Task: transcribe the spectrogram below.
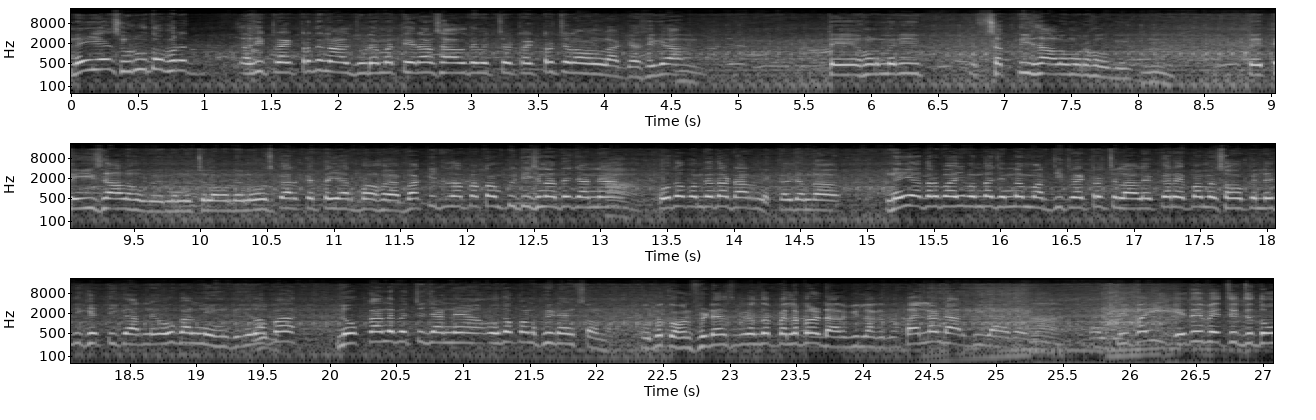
ਨਹੀਂ ਇਹ ਸ਼ੁਰੂ ਤੋਂ ਫਿਰ ਅਸੀਂ ਟਰੈਕਟਰ ਦੇ ਨਾਲ ਜੁੜੇ ਮੈਂ 13 ਸਾਲ ਦੇ ਵਿੱਚ ਟਰੈਕਟਰ ਚਲਾਉਣ ਲੱਗ ਗਿਆ ਸੀਗਾ। ਤੇ ਹੁਣ ਮੇਰੀ 37 ਸਾਲ ਉਮਰ ਹੋ ਗਈ। ਤੇ 23 ਸਾਲ ਹੋ ਗਏ ਮੈਨੂੰ ਚਲਾਉਂਦੇ ਨੂੰ। ਉਸ ਕਰਕੇ ਤਜਰਬਾ ਹੋਇਆ। ਬਾਕੀ ਜਦੋਂ ਆਪਾਂ ਕੰਪੀਟੀਸ਼ਨਾਂ ਤੇ ਜਾਂਦੇ ਆ ਉਦੋਂ ਬੰਦੇ ਦਾ ਡਰ ਨਿਕਲ ਜਾਂਦਾ। ਨਹੀਂ ਅਦਰਵਾਈਜ਼ ਬੰਦਾ ਜਿੰਨਾ ਮਰਜ਼ੀ ਟਰੈਕਟਰ ਚਲਾ ਲੇ ਘਰੇ ਭਾਵੇਂ 100 ਕਿੱਲੇ ਦੀ ਖੇਤੀ ਕਰ ਲੇ ਉਹ ਗੱਲ ਨਹੀਂ ਹੁੰਦੀ। ਜਦੋਂ ਆਪਾਂ ਲੋਕਾਂ ਦੇ ਵਿੱਚ ਜਾਂਦੇ ਆ ਉਦੋਂ ਕੌਨਫੀਡੈਂਸ ਆਉਂਦਾ। ਉਦੋਂ ਕੌਨਫੀਡੈਂਸ ਵੀ ਹੁੰਦਾ ਪਹਿਲਾਂ ਪਹਿਲਾਂ ਡਰ ਵੀ ਲੱਗਦਾ। ਪਹਿਲਾਂ ਡਰ ਵੀ ਲੱਗਦਾ ਜੀ। ਤੇ ਭਾਈ ਇਹਦੇ ਵਿੱਚ ਜਦੋਂ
